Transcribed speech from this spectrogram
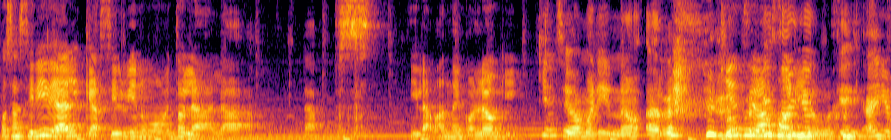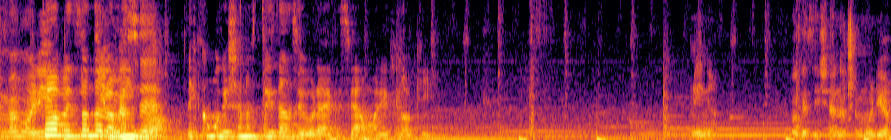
O sea, sería ideal que a Sylvie en un momento la, la, y la manden con Loki. ¿Quién se va a morir, no? Arre. ¿Quién se va a morir? que alguien va a morir. Estaba pensando ¿Y quién lo mismo. Es como que ya no estoy tan segura de que se va a morir Loki. Y no. Porque si ya no se murió.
